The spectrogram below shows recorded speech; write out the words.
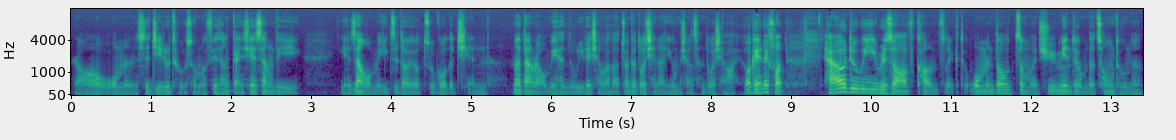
然后我们是基督徒，所以我们非常感谢上帝，也让我们一直都有足够的钱。那当然，我们也很努力的想办法赚更多钱来，因为我们想生很多小孩。OK，next、one，How do we resolve conflict？我们都怎么去面对我们的冲突呢？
